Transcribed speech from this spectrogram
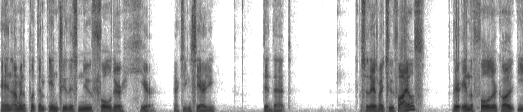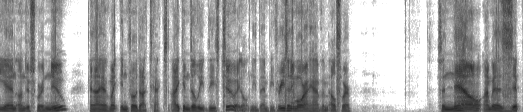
and I'm going to put them into this new folder here. Actually, you can see I already did that. So there's my two files. They're in the folder called en underscore new, and I have my info.txt. I can delete these two. I don't need the MP3s anymore. I have them elsewhere. So now I'm going to zip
